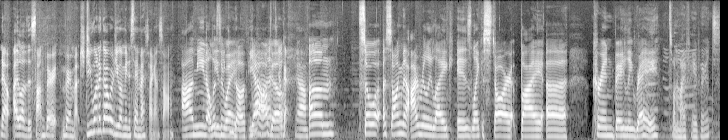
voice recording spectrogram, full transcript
no, I love this song very, very much. Do you want to go, or do you want me to say my second song? I mean, Alyssa, Either you way. can go if you Yeah, I'll want. go. Okay. Yeah. Um, so a song that I really like is "Like a Star" by uh, Corinne Bailey Rae. It's one of my favorites.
